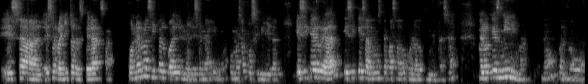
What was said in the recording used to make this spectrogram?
esa, ese rayito de esperanza, ponerlo así tal cual en el escenario, como esa posibilidad, que sí que es real, que sí que sabemos qué ha pasado con la documentación, pero que es mínima. ¿no? Cuando,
